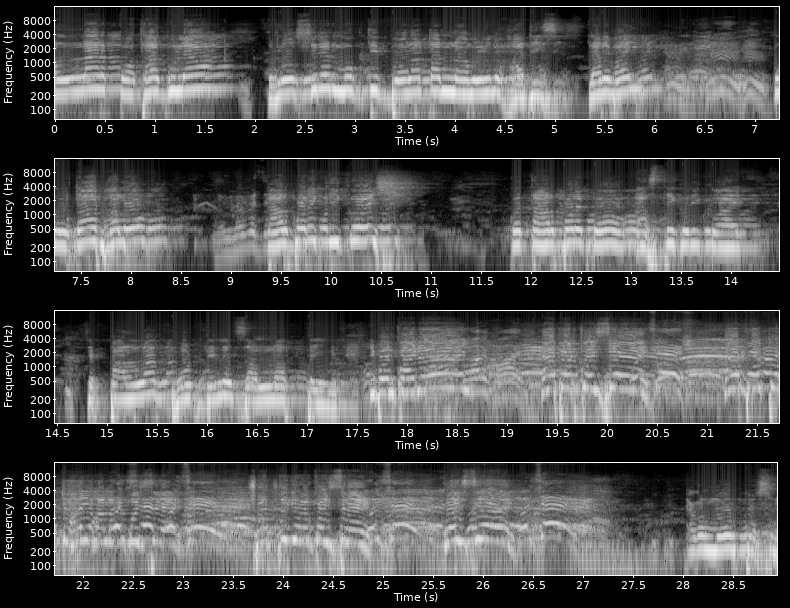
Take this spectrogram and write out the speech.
আল্লাহর কথাগুলা রসুলের মুক্তি বলাটার নাম হইল হাদিস। না রে ভাই? ওটা ভালো। তারপরে কি কইস? তারপরে ক আস্তে করি কয় যে পাল্লার ভোট দিলে জান্নাত পাইবে। কি বল কয় নাই? কয়। এবার কইছে? এ ভোট তো তোহাই আল্লাহ কইছে। সত্যি কইছে? কইছে। কইছে? এখন মোর প্রশ্ন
